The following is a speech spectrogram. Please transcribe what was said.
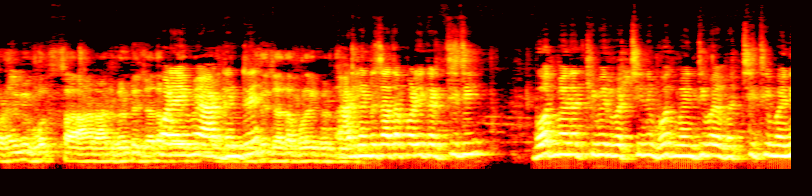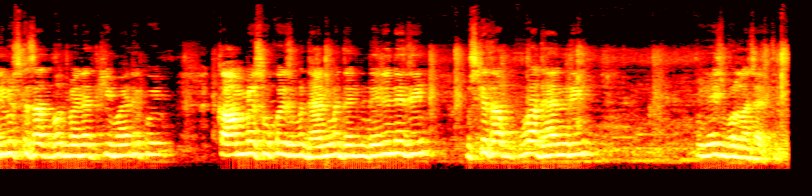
पढ़ाई में बहुत आठ आठ घंटे ज़्यादा पढ़ाई में आठ घंटे? ज़्यादा पढ़ाई करती आठ थी। घंटे ज़्यादा पढ़ी करती थी। बहुत मेहनत की मेरी बच्ची ने बहुत मेहनती बच्ची थी। मैंने भी उसके साथ बहुत मेहनत की मैंने कोई काम में उसको कोई इसमें ध्यान में देने नहीं दी। उसके तरफ़ पूरा ध्यान दी। तो यही बोलना चाहती हूँ।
